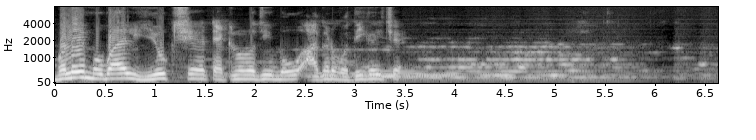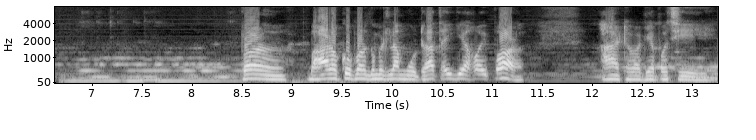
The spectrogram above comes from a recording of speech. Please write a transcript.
ભલે મોબાઈલ યુગ છે, ટેકનોલોજી બહુ આગળ વધી ગઈ છે. પણ બાળકો પણ ગમે એટલા મોટા થઈ ગયા હોય, પણ આઠ વાગ્યા પછી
